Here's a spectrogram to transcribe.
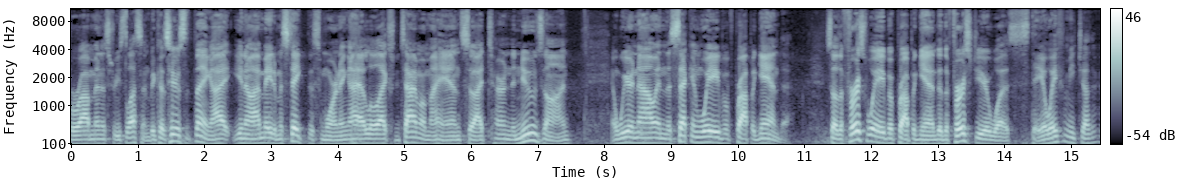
Barah Ministries lesson. Because here's the thing, I you know I made a mistake this morning. I had a little extra time on my hands, so I turned the news on, and we are now in the second wave of propaganda. So the first wave of propaganda, the first year was stay away from each other,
